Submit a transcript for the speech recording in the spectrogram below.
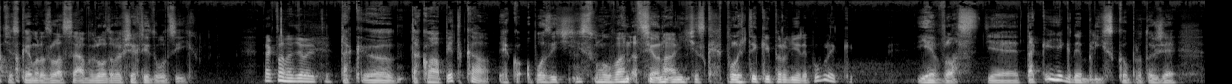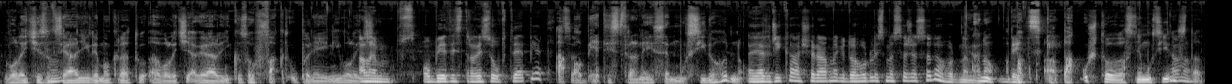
v Českém rozhlase a bylo to ve všech titulcích. Tak to nedělejte. Tak eh, taková pětka jako opoziční smlouva nacionální české politiky první republiky je vlastně taky někde blízko, protože voliči hmm. sociálních demokratů a voliči agrárníků jsou fakt úplně jiný voliči. Ale obě ty strany jsou v té pětce. A obě ty strany se musí dohodnout. A jak říká Šrámek, dohodli jsme se, že se dohodneme. Ano, a pak, a pak už to vlastně musí ano. nastat.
